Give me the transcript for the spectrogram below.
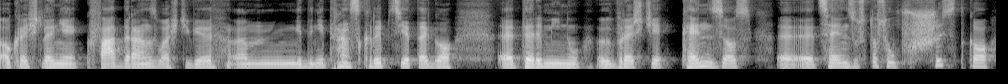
określenie kwadrans, właściwie jedynie transkrypcję tego terminu. Wreszcie kenzos, census. To są wszystko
